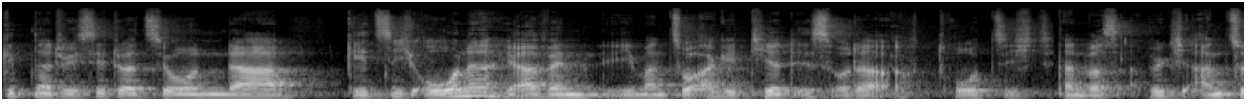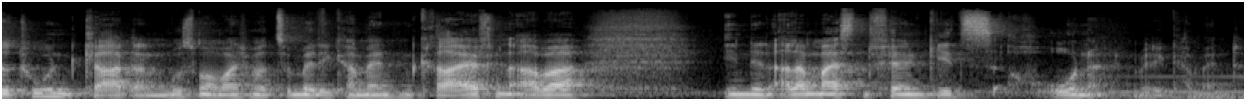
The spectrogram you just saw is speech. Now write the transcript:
gibt natürlich Situationen, da geht es nicht ohne, ja, wenn jemand so agitiert ist oder droht, sich dann was wirklich anzutun. Klar, dann muss man manchmal zu Medikamenten greifen, aber in den allermeisten Fällen geht es auch ohne Medikamente.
